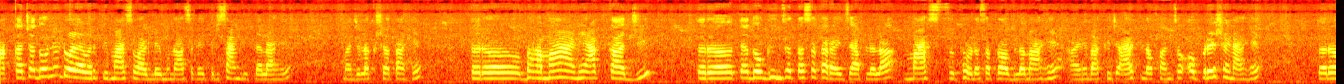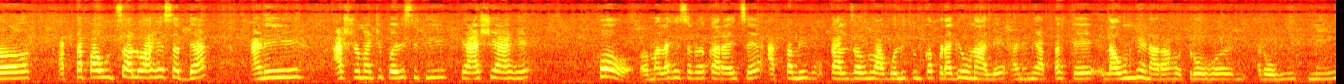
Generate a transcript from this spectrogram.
अक्काच्या दोन्ही डोळ्यावरती मास वाढले म्हणून असं काहीतरी सांगितलेलं आहे. माझ्या लक्षात आहे. तर भामा आणि अक्का आजी तर त्या दोघींचं तसं करायचं आहे आपल्याला. मासचं थोडासा प्रॉब्लेम आहे आणि बाकीच्या आठ लोकांचं ऑपरेशन आहे. तर आत्ता पाऊस चालू आहे सध्या आणि आश्रमाची परिस्थिती ही अशी आहे. हो मला हे सगळं करायचं आहे आत्ता मी काल जाऊन वाघोलीतून कपडा घेऊन आले आणि मी आत्ता ते लावून घेणार आहोत. रोहन रोहित मी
